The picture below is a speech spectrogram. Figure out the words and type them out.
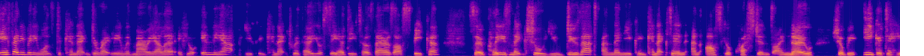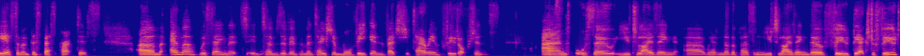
if anybody wants to connect directly with Mariela, if you're in the app, you can connect with her. You'll see her details there as our speaker. So please make sure you do that and then you can connect in and ask your questions. I know she'll be eager to hear some of this best practice. Um, Emma was saying that in terms of implementation, more vegan, vegetarian food options and also utilizing, uh, we had another person utilizing the food, the extra food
